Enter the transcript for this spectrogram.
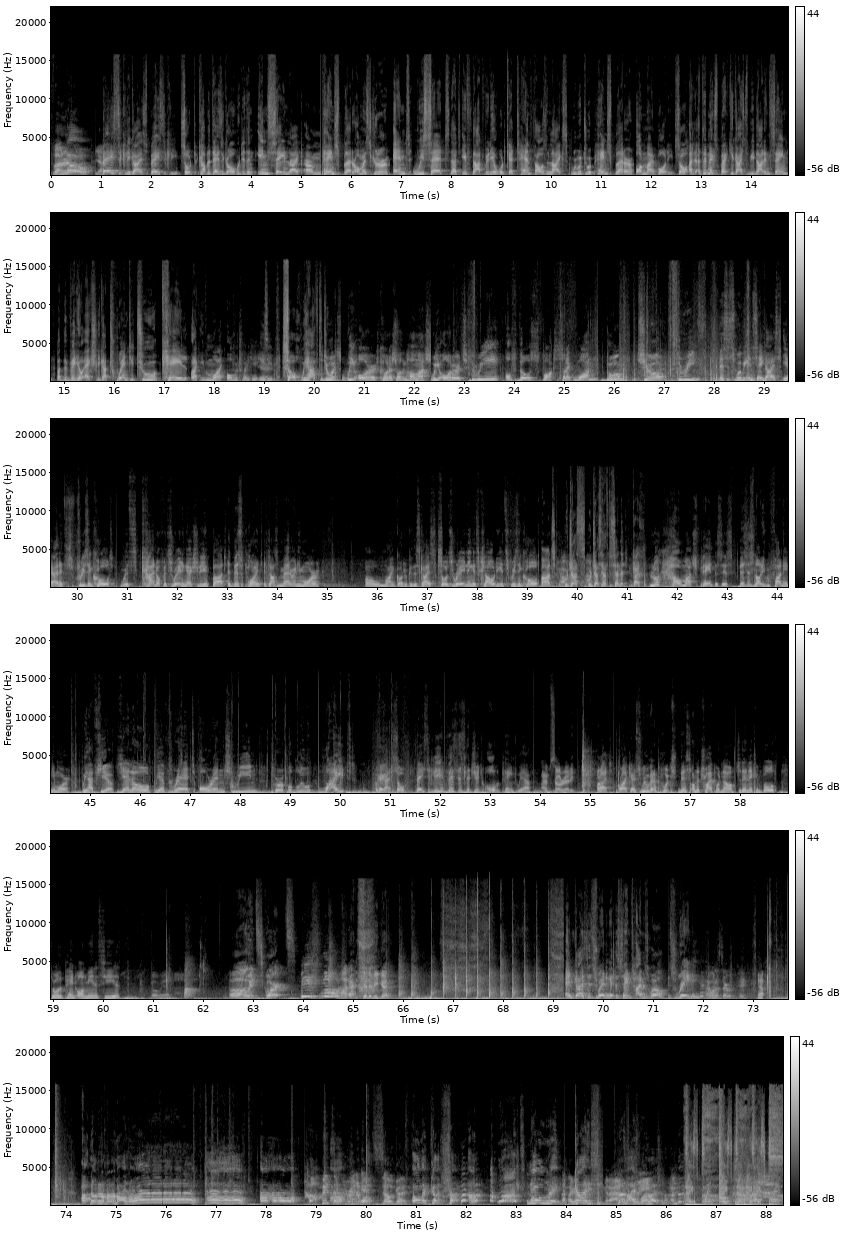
Splatter. No! Yeah. Basically, guys, basically. So, a couple of days ago, we did an insane, like, um, paint splatter on my scooter. And we said that if that video would get 10,000 likes, we would do a paint splatter on my body. So, I, I didn't expect you guys to be that insane. But the video actually got 22k, like even more, like over 20k easy. So, we have to do it. We ordered, Koda, show them how much. We ordered three of those boxes. So, like, one, boom, two, three. This is will be insane, guys. Yeah, and it's freezing cold. It's kind of it's raining actually, but at this point it doesn't matter anymore. Oh my god, look at this guys. So it's raining, it's cloudy, it's freezing cold, but we just we just have to send it. Guys, look how much paint this is. This is not even funny anymore. We have here yellow, we have red, orange, green, purple, blue, white. Okay guys, so basically this is legit all the paint we have. I'm so ready. Alright, alright guys, we were gonna put this on the tripod now, so then they can both throw the paint on me and see it. Oh man. Oh, it squirts. Beast mode! Hunter. It's gonna be good. And guys, it's raining at the same time as well. It's raining. I want to start with pink. Yeah. Ah, no, no, no, no, no, no, no, no, no, no, no. Ah, ah, ah, ah, ah. Oh, it's Ah, incredible. it's- so good. Oh my god, shut up. What? No way. Guys. I'm gonna add none of my some eyes, none of my eyes, green. none of my I'm eyes. Ice cream, ice cream, ice cream.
